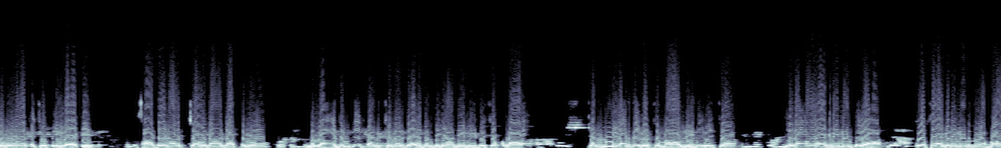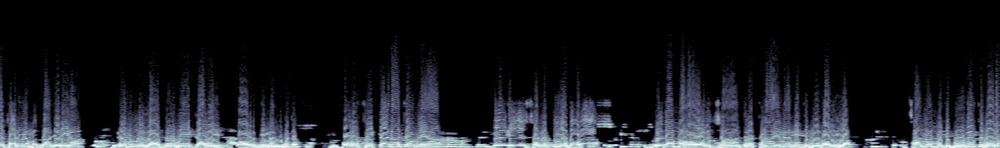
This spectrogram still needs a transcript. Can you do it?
ਸਮੂਹਿਕ ਛੁੱਟੀ ਲੈ ਕੇ। ਸਾਡੇ ਨਾਲ 14 ਅਗਸਤ ਨੂੰ ਮੁਲਾਜ਼ਮ ਤੇ ਪੈਨਸ਼ਨਰ ਜਥੇਬੰਦੀਆਂ ਦੀ ਲੀਡਰਸ਼ਿਪ ਨਾਲ ਚੰਡੀਗੜ੍ਹ ਦੇ ਵਿੱਚ, ਮਹਾਲੀ ਦੇ ਵਿੱਚ ਜਿਹੜਾ ਉਹ ਐਗਰੀਮੈਂਟ ਹੋਇਆ, ਉਸ ਐਗਰੀਮੈਂਟ ਦੀਆਂ ਬਹੁਤ ਸਾਰੀਆਂ ਮੱਦਾਂ ਜਿਹੜੀਆਂ ਉਹਨੂੰ ਲਾਗੂ ਨਹੀਂ ਕਰ ਰਹੀ ਪਾਵਰ ਦੀ ਮੈਨੇਜਮੈਂਟ ਔਰ ਅਸੀਂ ਕਹਿਣਾ ਚਾਹੁੰਦੇ ਹਾਂ ਕਿ ਇਹ ਸਨਅਤੀ ਅਦਾਰਾ, ਇਹਦਾ ਮਾਹੌਲ ਸ਼ਾਂਤ ਰੱਖਣਾ ਇਹਨਾਂ ਦੀ ਜ਼ਿੰਮੇਵਾਰੀ ਆ। ਸਾਨੂੰ ਮਜਬੂਰੀ 'ਚ ਫਿਰ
